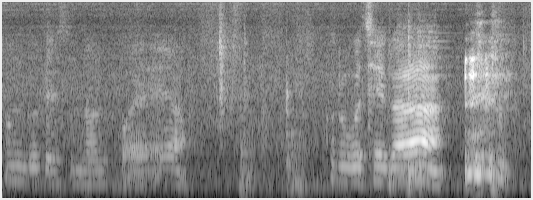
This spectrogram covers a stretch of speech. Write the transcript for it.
정도 돼서 넣을 거예요. 그리고 제가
